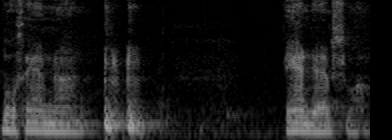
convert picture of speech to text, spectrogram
both Amnon and Absalom.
